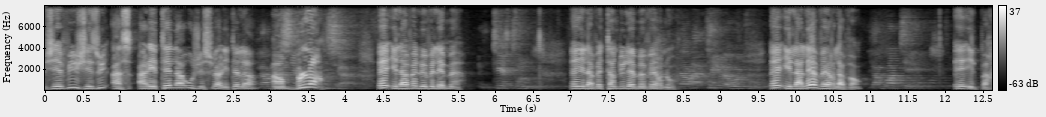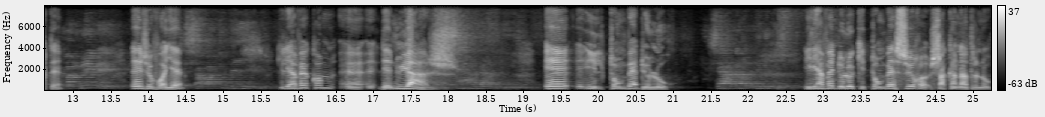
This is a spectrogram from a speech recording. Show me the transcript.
j'ai vu Jésus arrêté là où je suis arrêté là, en blanc. Et il avait levé les mains. Et il avait tendu les mains vers nous. Et il allait vers l'avant. Et il partait. Et je voyais qu'il y avait comme euh, euh, des nuages. Et il tombait de l'eau. Il y avait de l'eau qui tombait sur chacun d'entre nous.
